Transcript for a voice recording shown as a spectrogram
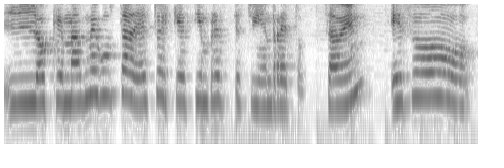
lo que más me gusta de esto es que siempre estoy en reto, ¿saben? Eso,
